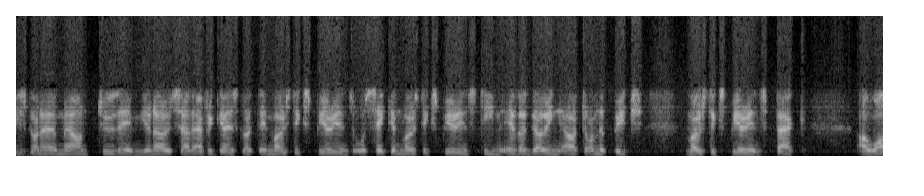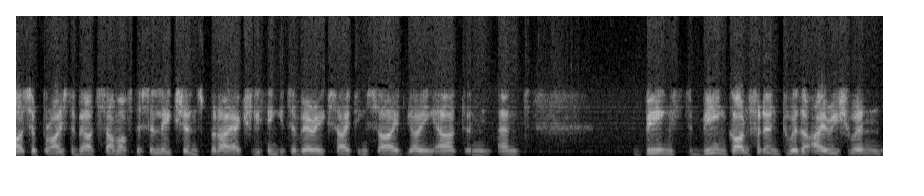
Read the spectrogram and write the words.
is going to amount to them. You know, South Africa has got their most experienced or second most experienced team ever going out on the pitch, most experienced pack. I was surprised about some of the selections, but I actually think it's a very exciting side going out and and being being confident with the Irish win.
